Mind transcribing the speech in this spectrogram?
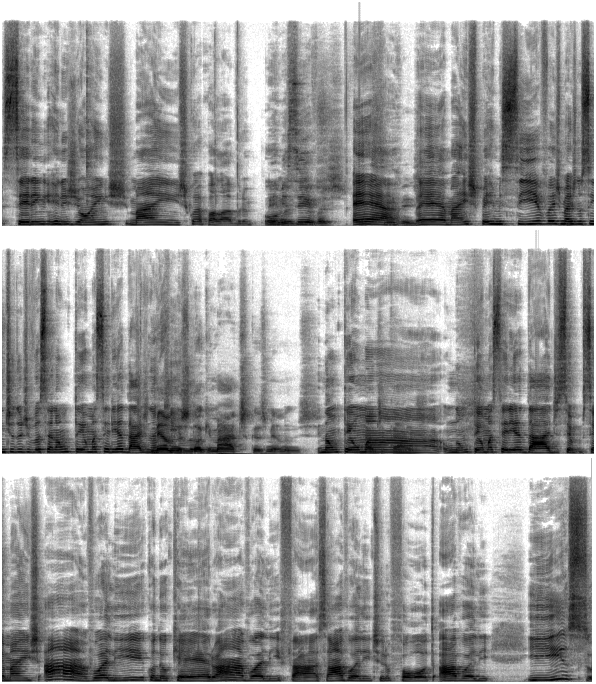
serem religiões mais. Qual é a palavra? Permissivas? Oh, é, é, mais permissivas, mas no sentido de você não ter uma seriedade naquilo. Menos dogmáticas, menos. Não ter uma. Radicais. Não ter uma seriedade, ser, ser mais. Ah, vou ali quando eu quero, ah, vou ali e faço, ah, vou ali e tiro foto, ah, vou ali. E isso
